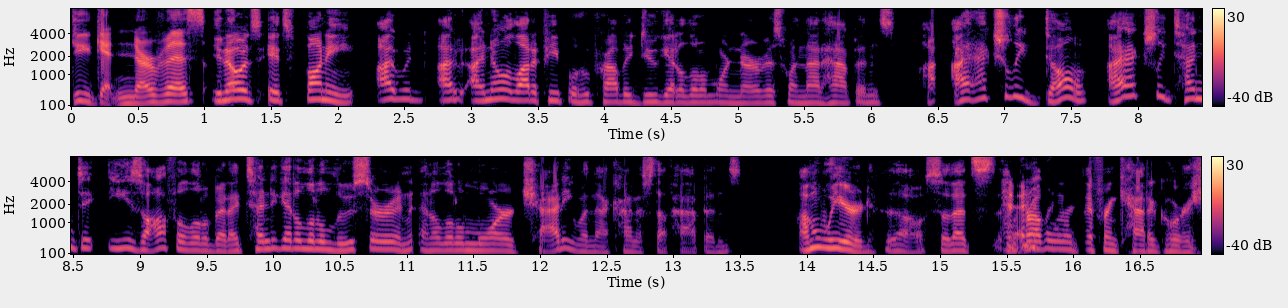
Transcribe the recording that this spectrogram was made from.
do you get nervous? You know, it's it's funny. I would I, I know a lot of people who probably do get a little more nervous when that happens. I, I actually don't. I actually tend to ease off a little bit. I tend to get a little looser and, and a little more chatty when that kind of stuff happens. I'm weird though, so that's I'm probably in a different category.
